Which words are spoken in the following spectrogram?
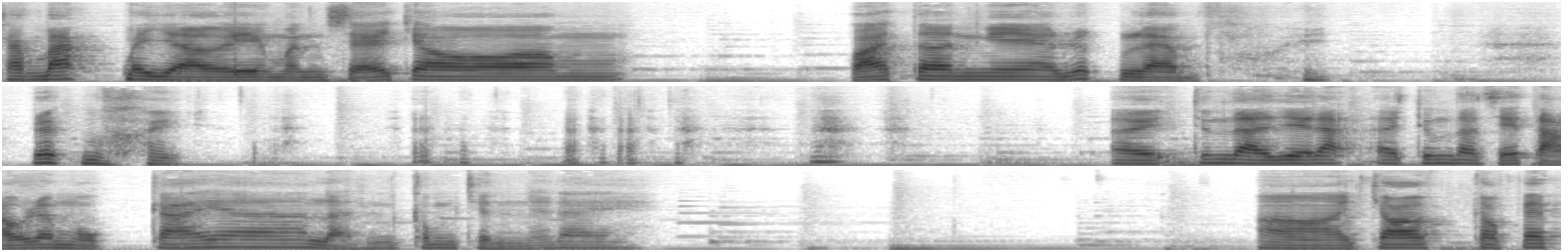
Comeback. Bây giờ thì mình sẽ cho um, quả tên nghe rất là vui. Rất vui. Ê, chúng ta sẽ chúng ta sẽ tạo ra một cái uh, lệnh công trình ở đây à, cho cho phép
